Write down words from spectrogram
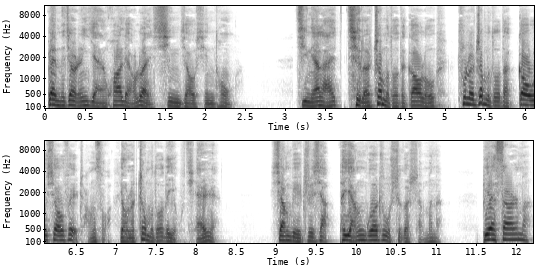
变得叫人眼花缭乱、心焦心痛啊！几年来起了这么多的高楼，出了这么多的高消费场所，有了这么多的有钱人，相比之下，他杨国柱是个什么呢？瘪三儿吗？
